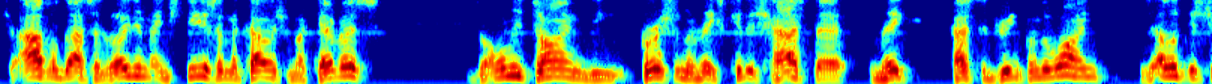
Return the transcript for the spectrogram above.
she'afal das and makavish makeves. The only time the person who makes kiddush has to make has to drink from the wine is elikish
